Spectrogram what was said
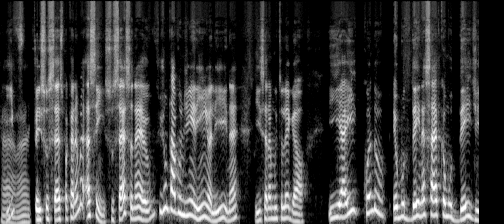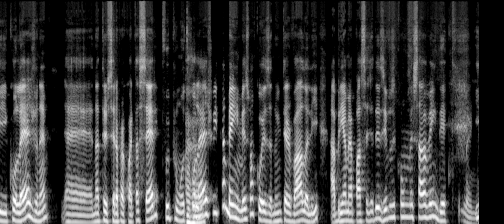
Caraca. E fez sucesso pra caramba. Assim, sucesso, né? Eu juntava um dinheirinho ali, né? E isso era muito legal. E aí, quando eu mudei, nessa época eu mudei de colégio, né? É, na terceira para quarta série, fui para um outro uhum. colégio e também, mesma coisa, no intervalo ali, abri a minha pasta de adesivos e começava a vender. E,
